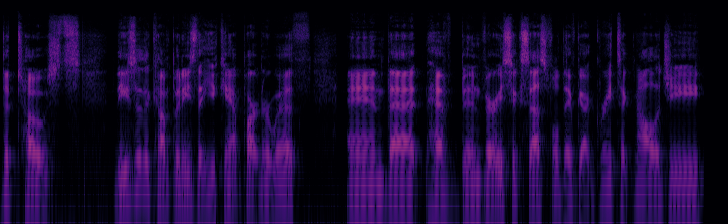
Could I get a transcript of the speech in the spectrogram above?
the toasts. These are the companies that you can't partner with and that have been very successful. They've got great technology.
